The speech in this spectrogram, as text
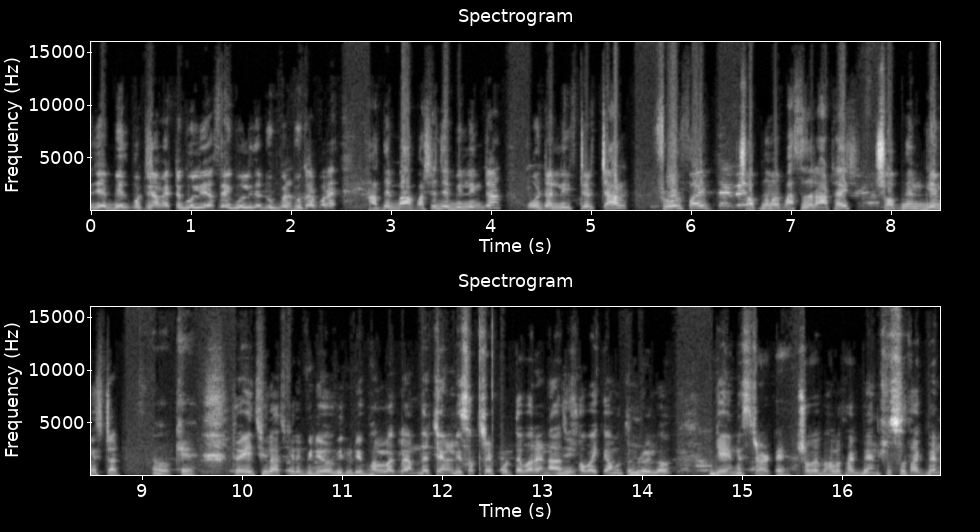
যে- বেলপট্টি নামে একটা গলি আছে গলিতে ঢুকবেন ঢোকার পরে হাতের বা পাশে যে বিল্ডিংটা ওইটা লিফটের চার ফ্লোর ফাইভ শপ নাম্বার পাঁচ হাজার আঠাইশ shop name game start. Okay তো এই ছিল আজকের ভিডিও ভিডিওটি ভালো লাগলে আমাদের চ্যানেলটি সাবস্ক্রাইব করতে পারেন। আর। সবাইকে আমন্ত্রণ রইল গেম স্টার্টে। সবাই ভালো থাকবেন সুস্থ থাকবেন।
